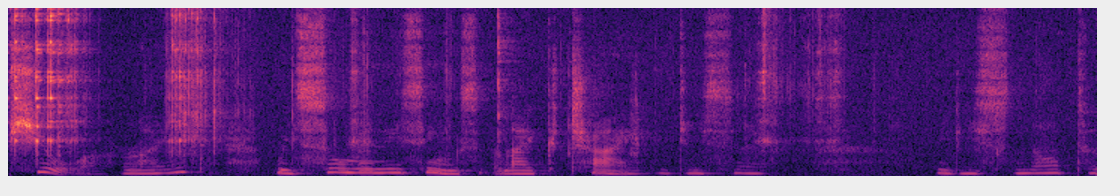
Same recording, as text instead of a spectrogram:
pure right with so many things like chai it is uh, it is not uh,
